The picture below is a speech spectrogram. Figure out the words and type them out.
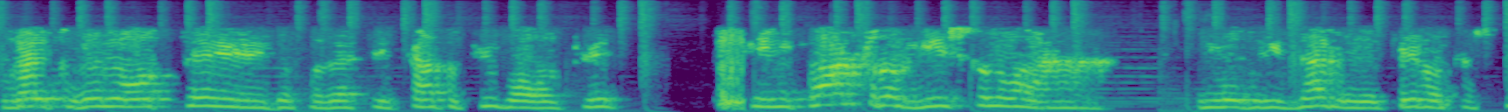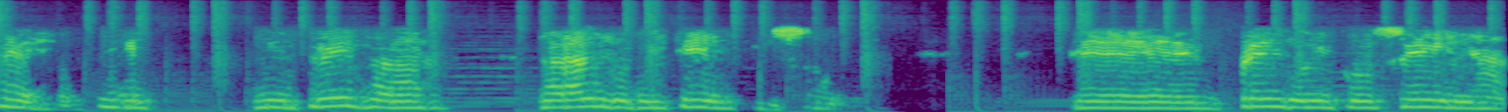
durante la notte, dopo aver tentato più volte, in quattro riescono a immobilizzare l'intero castello, quindi un'impresa da rango dei tempi, insomma. E prendono in consegna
